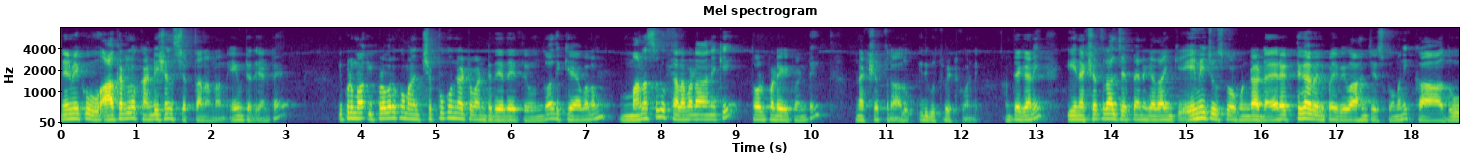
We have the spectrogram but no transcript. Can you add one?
నేను మీకు ఆఖరిలో కండిషన్స్ చెప్తానన్నాను ఏమిటది అంటే ఇప్పుడు మా ఇప్పటివరకు మనం చెప్పుకున్నటువంటిది ఏదైతే ఉందో అది కేవలం మనసులు కలవడానికి తోడ్పడేటువంటి నక్షత్రాలు. ఇది గుర్తుపెట్టుకోండి. అంతేగాని ఈ నక్షత్రాలు చెప్పాను కదా ఇంకేమీ చూసుకోకుండా డైరెక్ట్గా వెళ్ళిపోయి వివాహం చేసుకోమని కాదు.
